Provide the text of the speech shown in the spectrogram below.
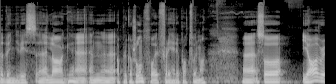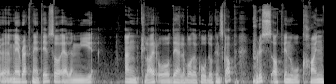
nødvendigvis eh, lage en eh, applikasjon for flere plattformer. Eh, så ja, med Black Native så er det mye enklere å dele både kode og kunnskap. Pluss at vi nå kan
